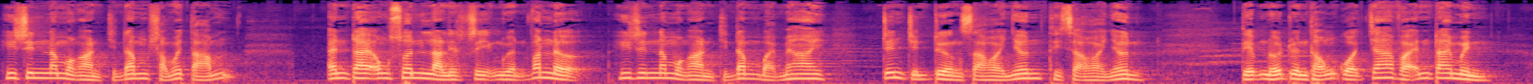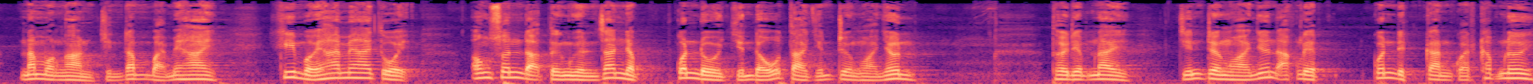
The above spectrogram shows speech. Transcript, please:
hy sinh năm 1968. Anh trai ông Xuân là liệt sĩ Nguyễn Văn Nợ, hy sinh năm 1972 trên chiến trường xã Hoài Nhơn, thị xã Hoài Nhơn. Tiếp nối truyền thống của cha và anh trai mình, năm 1972, khi mới 22 tuổi, ông Xuân đã tự nguyện gia nhập quân đội chiến đấu tại chiến trường Hoài Nhơn. Thời điểm này, chiến trường Hòa Nhơn ác liệt, quân địch càn quét khắp nơi,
